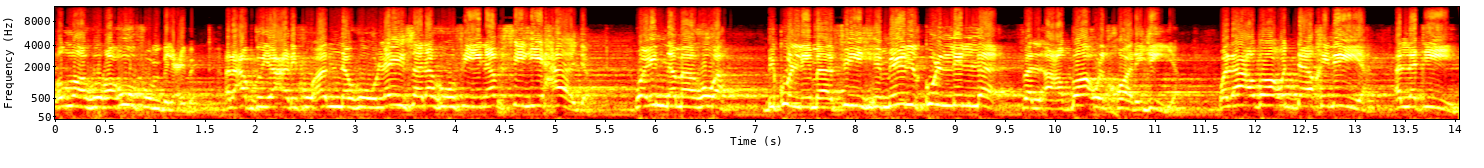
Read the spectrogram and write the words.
والله رؤوف بالعباد. العبد يعرف أنه ليس له في نفسه حاجة. وإنما هو بكل ما فيه ملك لله فالأعضاء الخارجية والأعضاء الداخلية التي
